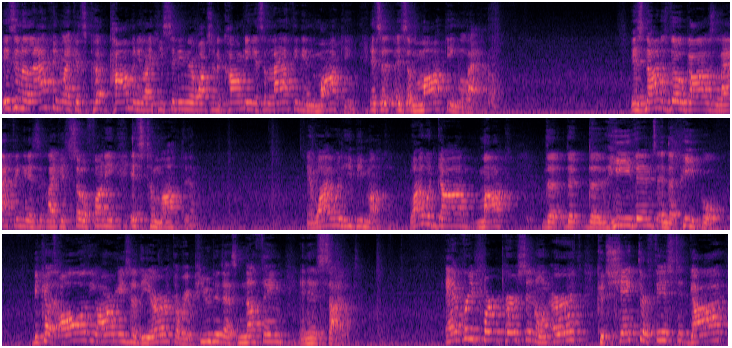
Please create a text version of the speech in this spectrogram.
isn't a laughing like it's a comedy, like he's sitting there watching a comedy. It's a laughing and mocking. It's a, it's a mocking laugh. It's not as though God is laughing is like it's so funny, it's to mock them. And why would he be mocking? Why would God mock the, the, the heathens and the people? Because all the armies of the earth are reputed as nothing in his sight. Every per- person on earth could shake their fist at God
